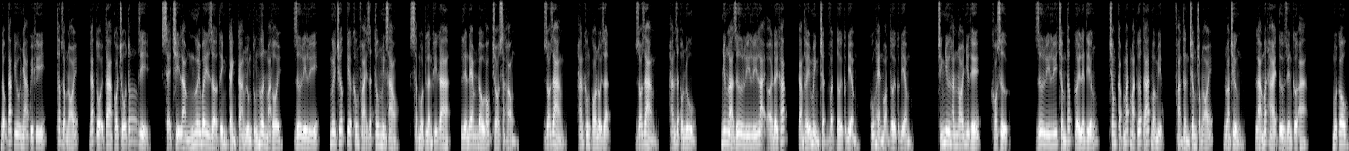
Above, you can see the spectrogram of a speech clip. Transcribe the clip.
động tác ưu nhã quý khí, thấp giọng nói, gác tội ta có chỗ tốt gì sẽ chỉ làm ngươi bây giờ tình cảnh càng lúng túng hơn mà thôi. Dư lý lý, ngươi trước kia không phải rất thông minh sao? Sặc một lần khí ga, liền đem đầu góc cho sặc hỏng. Rõ ràng, hắn không có nổi giận. Rõ ràng, hắn rất ôn nhu. Nhưng là dư lý lý lại ở đây khác, cảm thấy mình chật vật tới cực điểm, cũng hèn mọn tới cực điểm. Chính như hắn nói như thế, khó xử. Dư lý lý trầm thấp cười lên tiếng, trong cặp mắt mặt ướt át mờ mịt, phản thần trâm trọng nói, đoán chừng là mất hải tử duyên cơ a một câu,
